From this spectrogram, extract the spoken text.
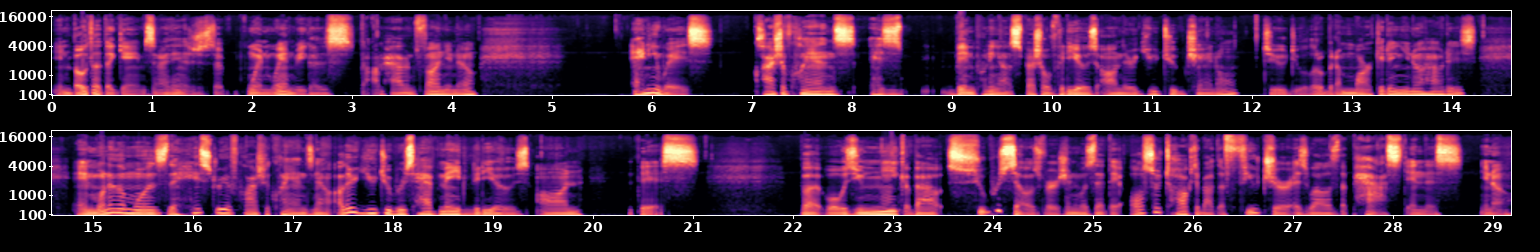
in both of the games. And I think it's just a win win because I'm having fun, you know? Anyways, Clash of Clans has been putting out special videos on their YouTube channel to do a little bit of marketing, you know how it is. And one of them was the history of Clash of Clans. Now, other YouTubers have made videos on this. But what was unique about Supercell's version was that they also talked about the future as well as the past in this, you know,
